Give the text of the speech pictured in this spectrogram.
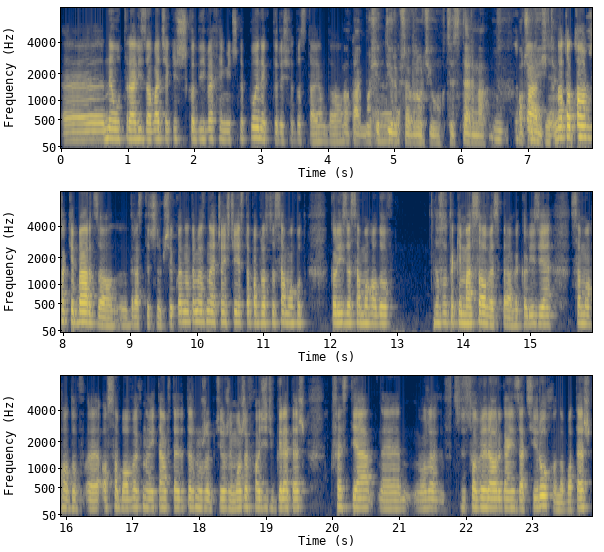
e, neutralizować jakieś szkodliwe chemiczne płyny, które się dostają do. No tak, bo się tir przewrócił, cysterna. Dokładnie. Oczywiście. No to to już takie bardzo drastyczny przykład. Natomiast najczęściej jest to po prostu samochód, kolizja samochodów to są takie masowe sprawy, kolizje samochodów e, osobowych, no i tam wtedy też może być różnie. Może wchodzić w grę też kwestia, e, może w cudzysłowie, reorganizacji ruchu, no bo też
